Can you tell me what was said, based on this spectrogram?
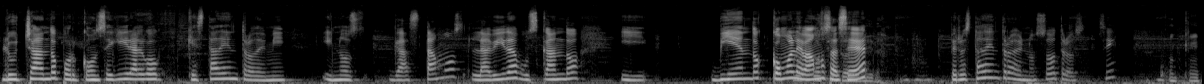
luchando por conseguir algo que está dentro de mí. Y nos gastamos la vida buscando y viendo cómo le vamos a hacer, pero está dentro de nosotros, ¿sí? Ok.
